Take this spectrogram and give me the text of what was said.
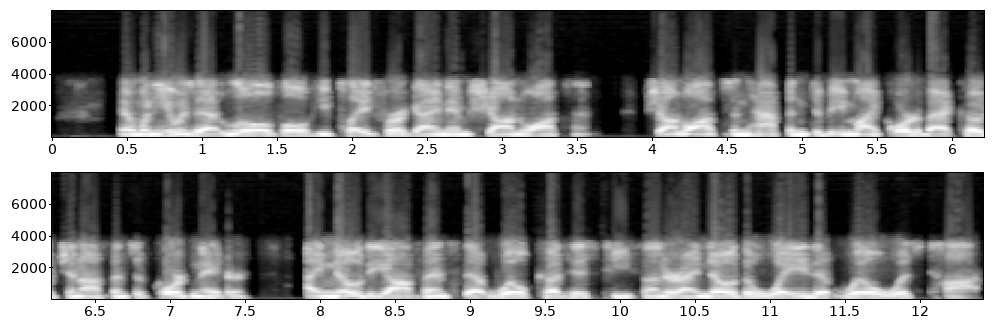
And when he was at Louisville, he played for a guy named Shawn Watson. Shawn Watson happened to be my quarterback coach and offensive coordinator. I know the offense that Will cut his teeth under. I know the way that Will was taught.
